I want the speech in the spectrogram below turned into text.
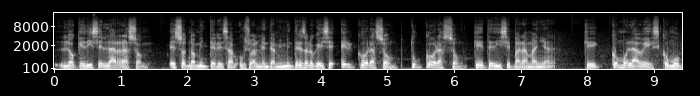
lo que dice la razón. Eso no me interesa usualmente a mí. Me interesa lo que dice el corazón, tu corazón. ¿Qué te dice para mañana? ¿Qué, ¿Cómo la ves? ¿Cómo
